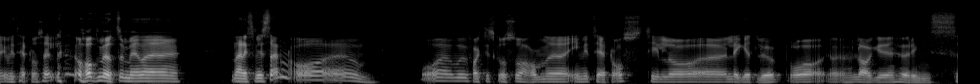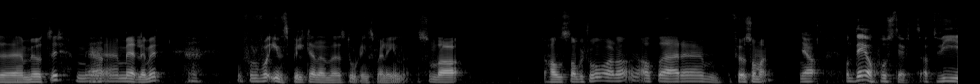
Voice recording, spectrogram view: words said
Inviterte oss selv og hadde møte med næringsministeren. og... Og eh, hvor faktisk også han eh, inviterte oss til å eh, legge et løp og lage høringsmøter med ja. medlemmer. For å få innspill til denne stortingsmeldingen. Som da Hans ambisjon var da at det er før sommeren. Ja, Og det er jo positivt. At vi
